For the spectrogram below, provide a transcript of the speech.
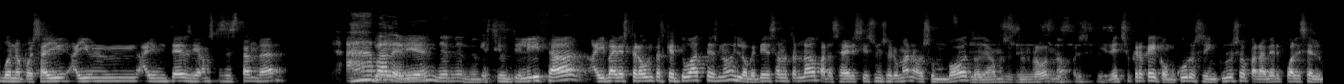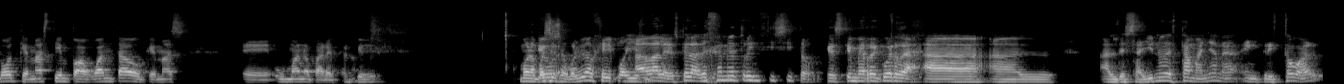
bueno, pues hay, hay, un, hay un test, digamos que es estándar, Ah, vale, bien, bien, bien, Que se utiliza, hay varias preguntas que tú haces, ¿no? Y lo que tienes al otro lado para saber si es un ser humano o es un bot o digamos es un robot, ¿no? Pues, de hecho, creo que hay concursos incluso para ver cuál es el bot que más tiempo aguanta o que más eh, humano parece. Bueno, pues eso, volviendo al gilipollismo. Ah, vale, espera, déjame otro incisito, que es que me recuerda al, desayuno de esta mañana en Cristóbal,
